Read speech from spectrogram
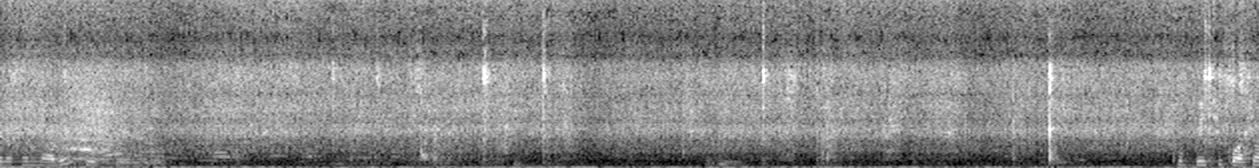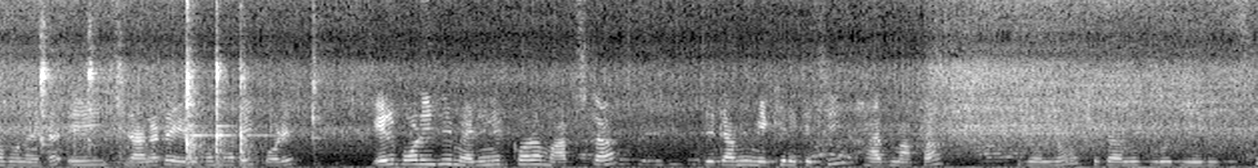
এরকমভাবে কষিয়ে নেব। খুব বেশি কষাবো না এটা, এই রান্নাটা এরকমভাবেই করে। এরপর যে ম্যারিনেট করা মাছটা, যেটা আমি মেখে রেখেছি হাত মাখা জন্য, সেটা আমি পুরো দিয়ে দিচ্ছি।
